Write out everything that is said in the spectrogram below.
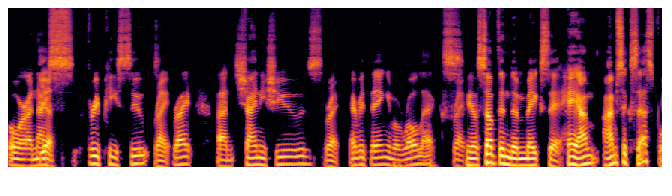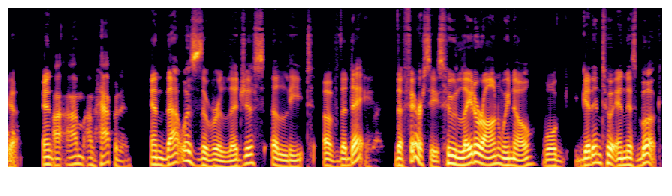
or a nice three piece suit, Right. right, and shiny shoes, Right. everything, you know, Rolex, Right. you know, something to make it. Hey, I'm I'm successful. Yeah. And- I, I'm I'm happening. And that was the religious elite of the day, Right. The Pharisees, who later on we know, we'll get into it in this book.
